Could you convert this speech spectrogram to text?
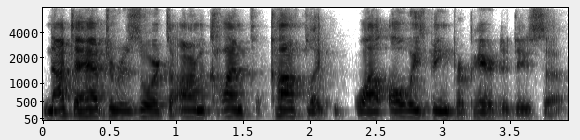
not to have to resort to armed conflict while always being prepared to do so.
